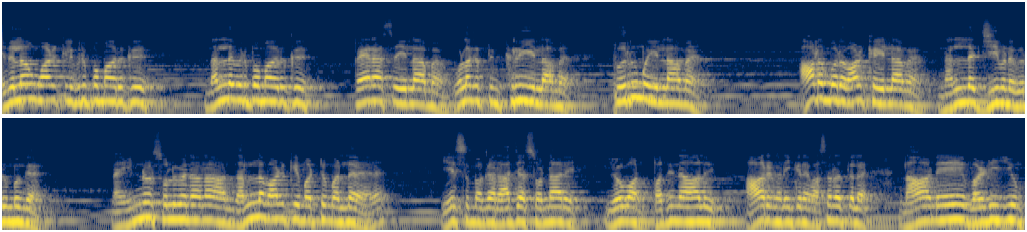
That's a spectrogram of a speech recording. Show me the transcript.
எதெல்லாம் வாழ்க்கையில் விருப்பமாக இருக்குது நல்ல விருப்பமாக இருக்குது பேராசை இல்லாமல் உலகத்தின் கிரி இல்லாமல் பெருமை இல்லாமல் ஆடம்பர வாழ்க்கை இல்லாமல் நல்ல ஜீவனை விரும்புங்க. நான் இன்னும் சொல்லுவேன்னா நல்ல வாழ்க்கை மட்டுமல்ல இயேசு மகன் ராஜா சொன்னார் யோவான் பதினாலு ஆறு நினைக்கிற வசனத்தில் நானே வழியும்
